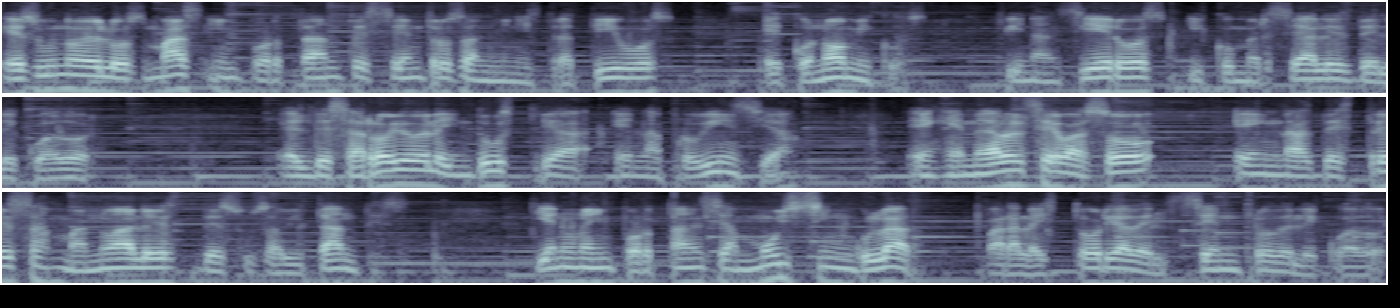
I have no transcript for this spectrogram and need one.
Es uno de los más importantes centros administrativos, económicos, financieros y comerciales del Ecuador. El desarrollo de la industria en la provincia en general se basó en las destrezas manuales de sus habitantes. Tiene una importancia muy singular para la historia del centro del Ecuador.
